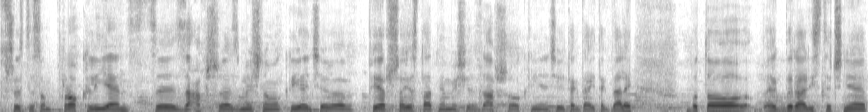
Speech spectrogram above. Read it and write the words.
wszyscy są proklienccy, zawsze z myślą o kliencie, pierwsza i ostatnia myśl zawsze o kliencie i tak dalej, i tak dalej, bo to jakby realistycznie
